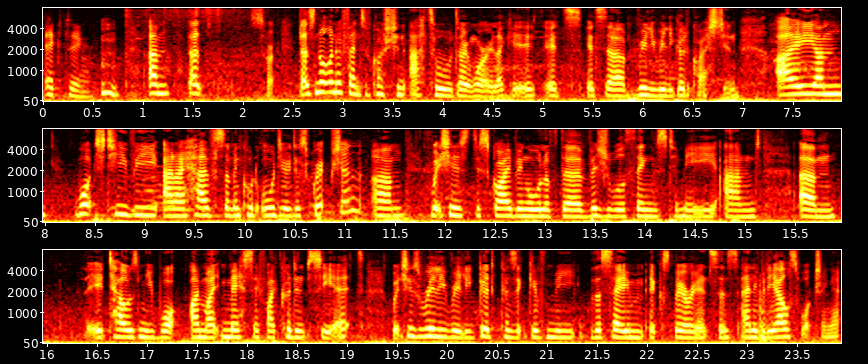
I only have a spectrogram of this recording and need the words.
acting? Mm -hmm. Um, that's sorry, that's not an offensive question at all. Don't worry. Like it, it's it's a really really good question. I um watch TV and I have something called audio description, um, which is describing all of the visual things to me and um, it tells me what I might miss if I couldn't see it, which is really, really good because it gives me the same experience as anybody else watching it.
